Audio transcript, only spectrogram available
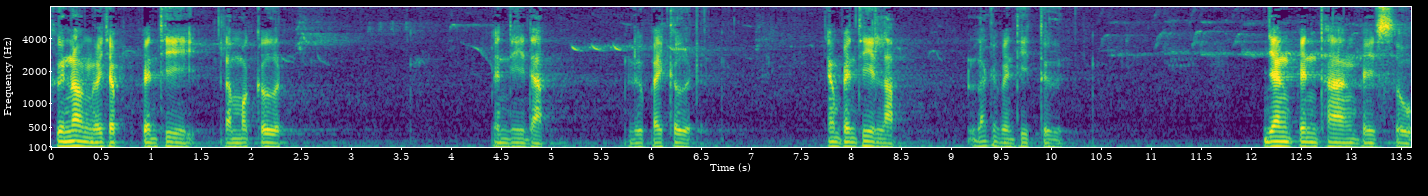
คือนอกเหนือจะเป็นที่เรามาเกิด เป็นที่ดับหรือไปเกิด ยังเป็นที่หลับแล้วก็เป็นที่ตื่น ยังเป็นทางไปสู่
